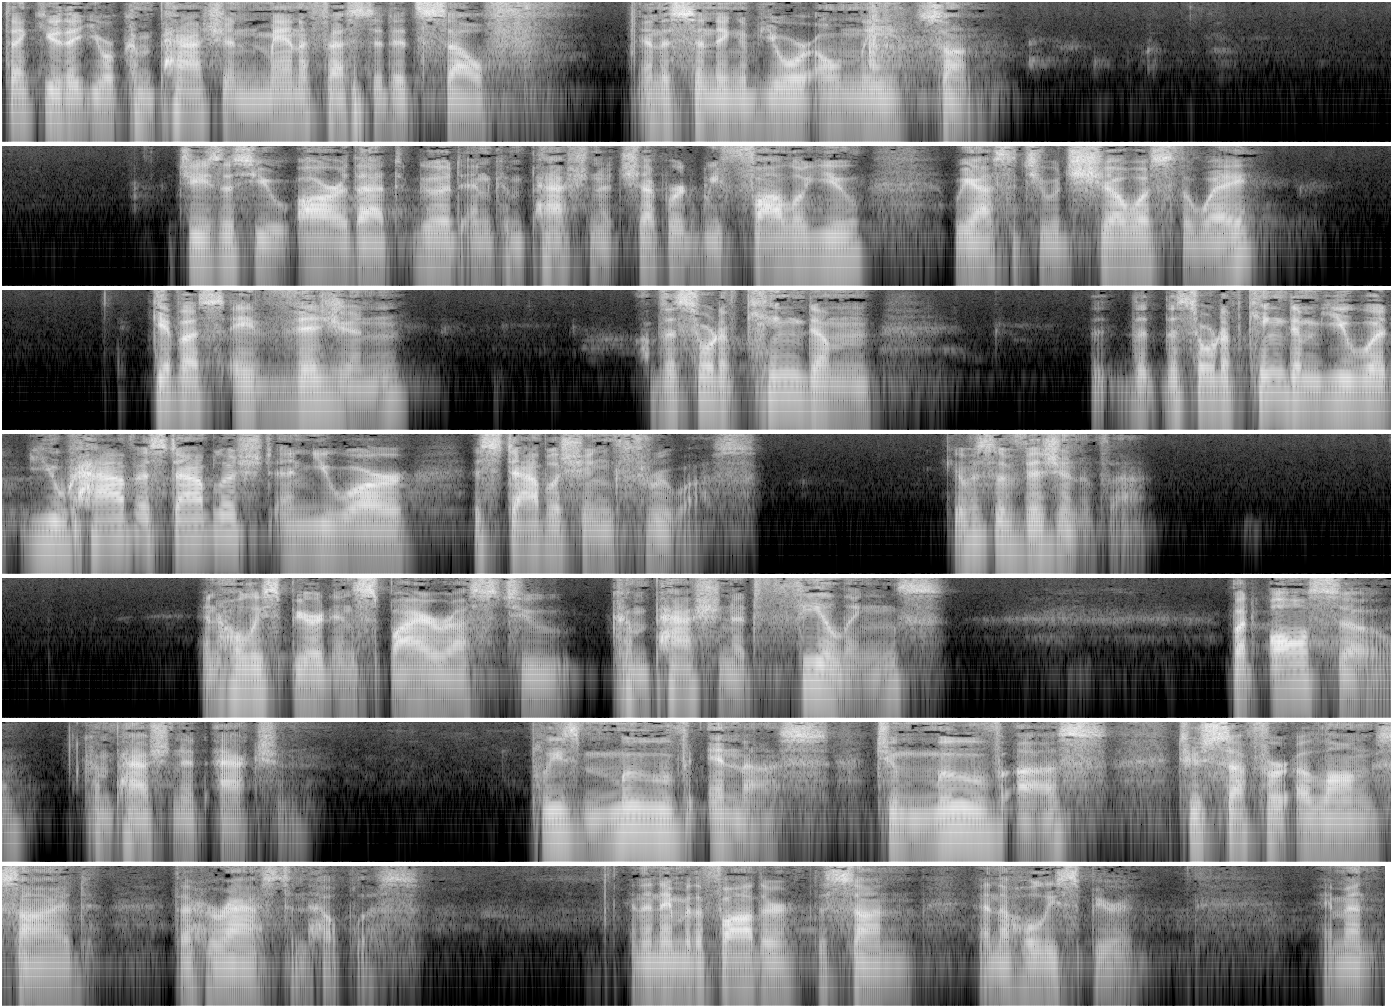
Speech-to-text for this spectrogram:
Thank you that your compassion manifested itself in the sending of your only Son. Jesus, you are that good and compassionate shepherd. We follow you. We ask that you would show us the way. Give us a vision of the sort of kingdom the, the sort of kingdom you would, you have established and you are establishing through us. Give us a vision of that. And Holy Spirit, inspire us to compassionate feelings, but also compassionate action. Please move in us to move us to suffer alongside the harassed and helpless. In the name of the Father, the Son, and the Holy Spirit. Amen.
